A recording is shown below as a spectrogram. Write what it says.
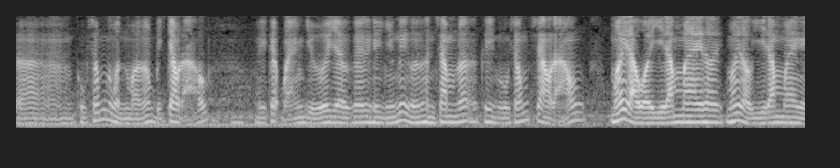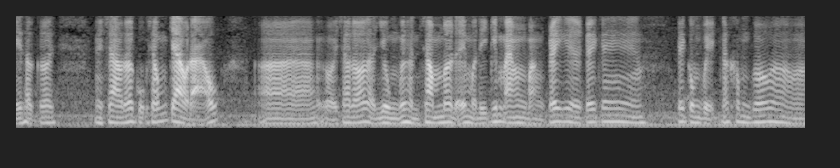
À, cuộc sống của mình mà nó bị trao đảo. Thì các bạn dựa vào cái, thì những cái người hình xăm đó khi cuộc sống trao đảo mới đầu là gì đam mê thôi mới đầu gì đam mê nghệ thuật thôi. Thì sau đó cuộc sống trao đảo à, rồi sau đó là dùng cái hình xăm đó để mà đi kiếm ăn bằng cái cái cái cái công việc nó không có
